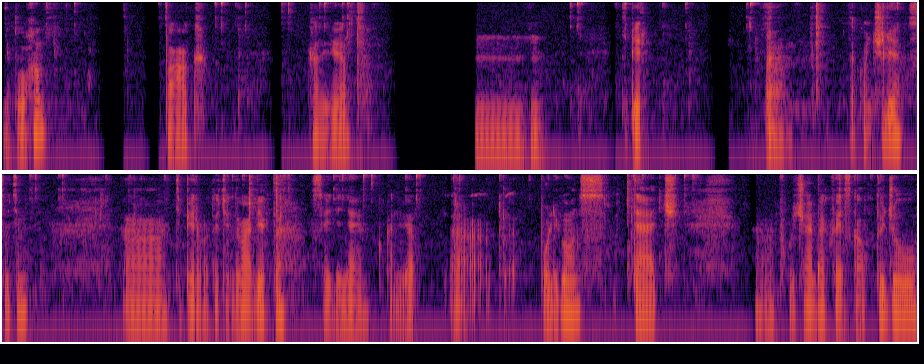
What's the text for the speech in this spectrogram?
неплохо пак конверт. Теперь а, закончили с этим. А, теперь вот эти два объекта соединяем. Конверт а, polygons attach. А, включаем backface call to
